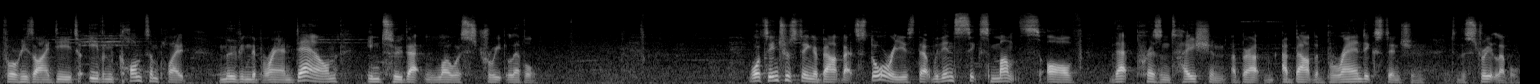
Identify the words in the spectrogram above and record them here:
for his idea to even contemplate moving the brand down into that lower street level. What's interesting about that story is that within six months of that presentation about, about the brand extension to the street level,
